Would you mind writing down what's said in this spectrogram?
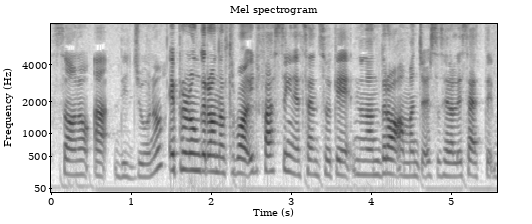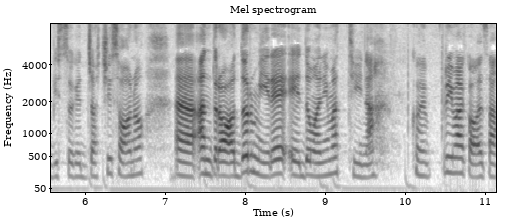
sono a digiuno e prolungherò un altro po' il fasting nel senso che non andrò a mangiare stasera alle 7 visto che già ci sono eh, andrò a dormire e domani mattina come prima cosa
